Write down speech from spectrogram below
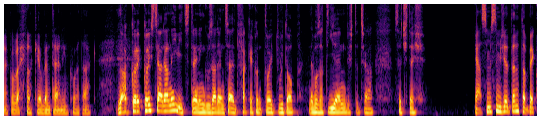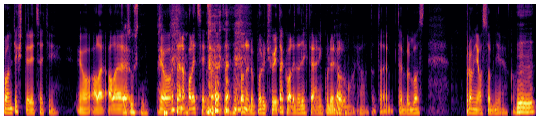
jako velký objem tréninku a tak. No a kolik, kolik jsi třeba dal nejvíc tréninků za den? Co je fakt jako tvoj, tvůj top? Nebo za týden, když to třeba sečteš? Já si myslím, že ten top je kolem těch 40. Jo, ale, ale To je slušný. jo, to je na palici, to, to, to nedoporučuji, ta kvalita těch tréninků jde Jo. dolů, jo, to, to, je, to je blbost pro mě osobně, jako. Mhm.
